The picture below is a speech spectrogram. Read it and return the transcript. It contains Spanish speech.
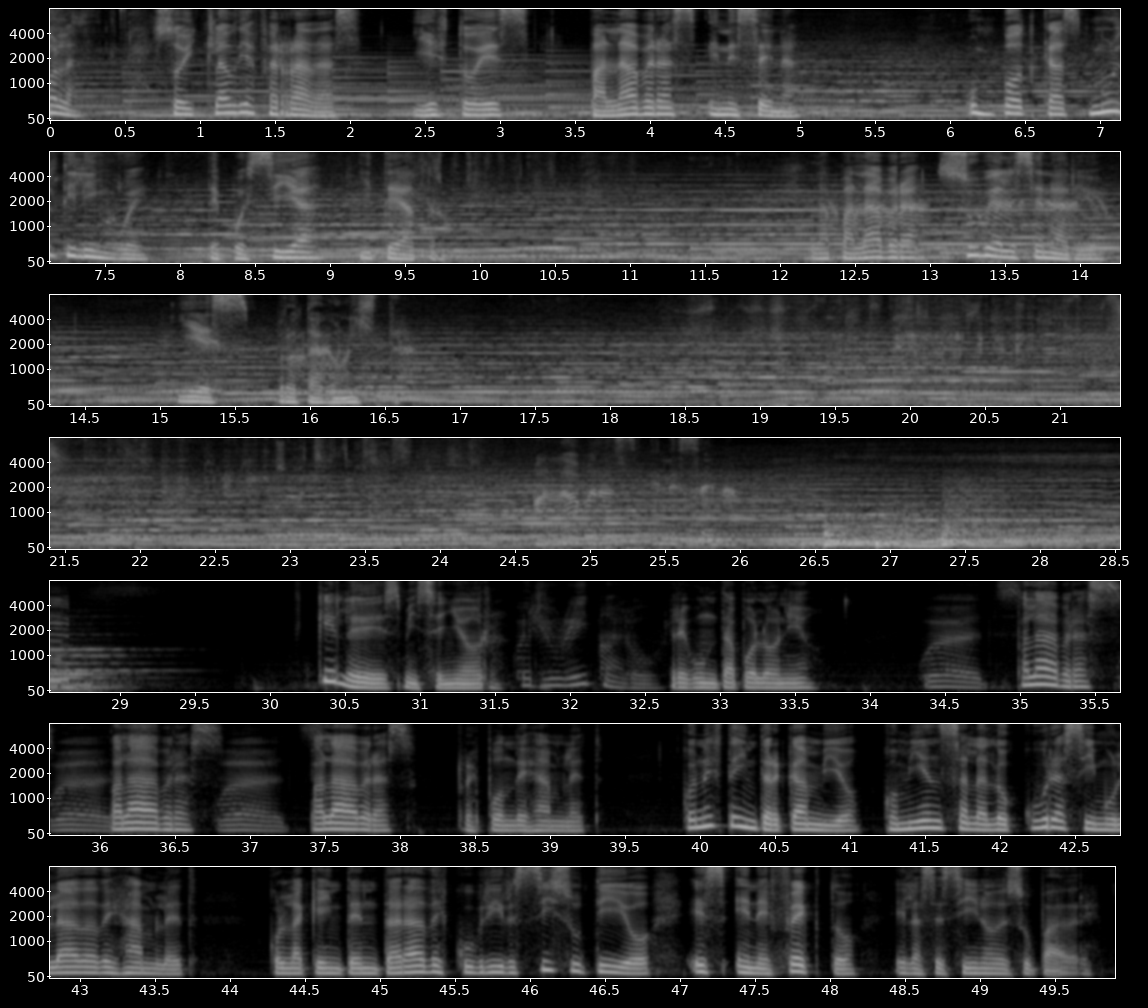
Hola, soy Claudia Ferradas y esto es Palabras en Escena, un podcast multilingüe de poesía y teatro. La palabra sube al escenario y es protagonista. Lees, mi señor? Pregunta Polonio. Palabras, palabras, palabras, responde Hamlet. Con este intercambio comienza la locura simulada de Hamlet, con la que intentará descubrir si su tío es en efecto el asesino de su padre.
